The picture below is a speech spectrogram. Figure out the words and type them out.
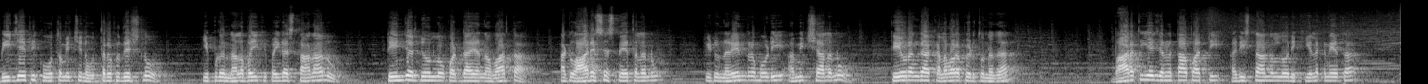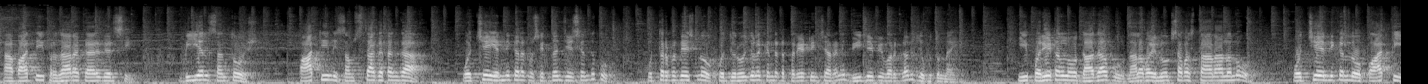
బీజేపీకి ఊతమిచ్చిన ఉత్తరప్రదేశ్లో ఇప్పుడు నలభైకి పైగా స్థానాలు డేంజర్ జోన్లో పడ్డాయన్న వార్త అటు ఆర్ఎస్ఎస్ నేతలను ఇటు నరేంద్ర మోడీ అమిత్ షాలను తీవ్రంగా కలవరపెడుతున్నదా? భారతీయ జనతా పార్టీ అధిష్టానంలోని కీలక నేత ఆ పార్టీ ప్రధాన కార్యదర్శి బిఎల్ సంతోష్ పార్టీని సంస్థాగతంగా వచ్చే ఎన్నికలకు సిద్ధం చేసేందుకు ఉత్తరప్రదేశ్లో కొద్ది రోజుల కిందట పర్యటించారని బీజేపీ వర్గాలు చెబుతున్నాయి. ఈ పర్యటనలో దాదాపు నలభై లోక్సభ స్థానాలలో వచ్చే ఎన్నికల్లో పార్టీ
